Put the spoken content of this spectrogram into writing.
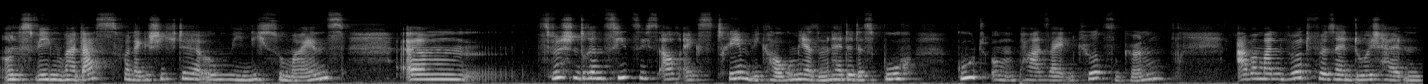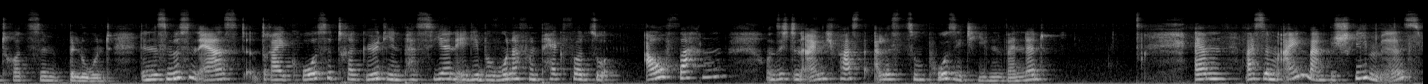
Und deswegen war das von der Geschichte her irgendwie nicht so meins. Ähm, zwischendrin zieht sich auch extrem wie Kaugummi. Also man hätte das Buch gut um ein paar Seiten kürzen können. Aber man wird für sein Durchhalten trotzdem belohnt. Denn es müssen erst drei große Tragödien passieren, ehe die Bewohner von Packford so aufwachen und sich dann eigentlich fast alles zum Positiven wendet. Ähm, was im Einband beschrieben ist,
